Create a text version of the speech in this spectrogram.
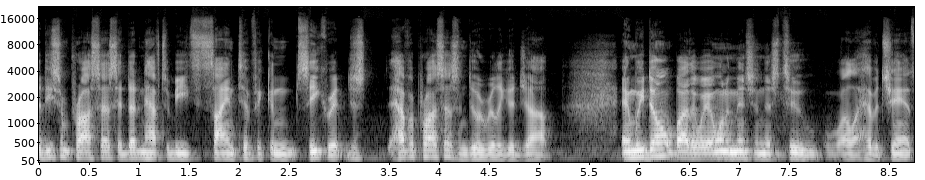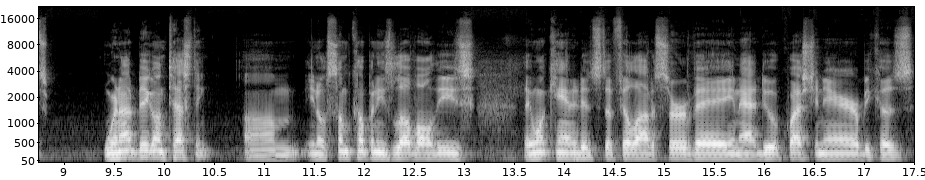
a decent process, it doesn't have to be scientific and secret. Just have a process and do a really good job. And we don't, by the way, I want to mention this too while I have a chance. We're not big on testing. Um, you know, some companies love all these. They want candidates to fill out a survey and do a questionnaire because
